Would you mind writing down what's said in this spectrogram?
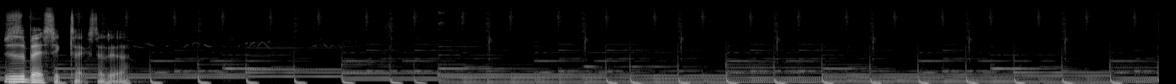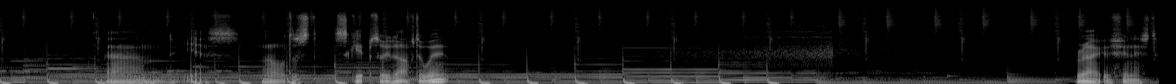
which is a basic text editor. Skip so you don't have to wait. Right, we're finished.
